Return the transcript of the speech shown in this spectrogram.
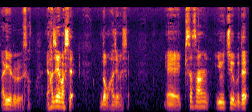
アリエルルルさん。えーはじめまして。どうもはじめまして。えー、キサさん YouTube で、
